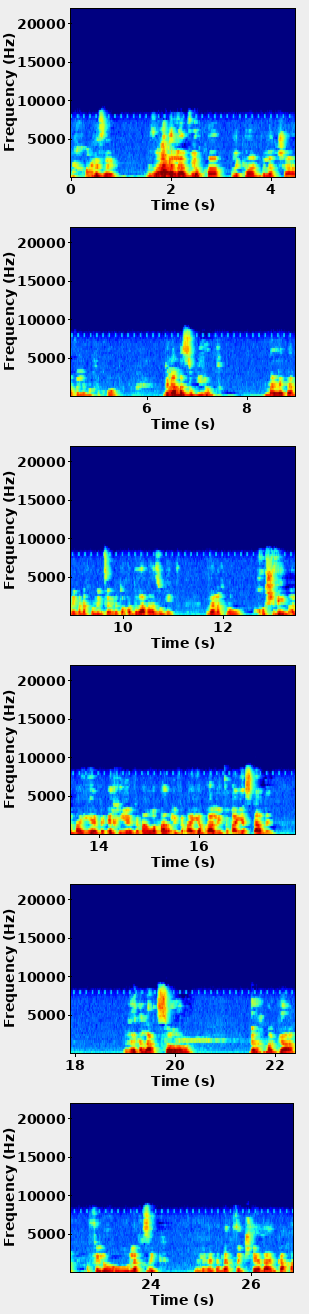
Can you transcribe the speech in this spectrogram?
נכון. וזה, וזה רגע להביא אותך לכאן ולעכשיו ולנוכחות, וואו. וגם בזוגיות, מלא פעמים אנחנו נמצאים בתוך הדרמה הזוגית, ואנחנו חושבים על מה יהיה ואיך יהיה ומה הוא אמר לי ומה היא אמרה לי ומה היא עשתה ו... רגע לעצור דרך מגע, אפילו להחזיק תני לי רגע להחזיק שתי ידיים ככה.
